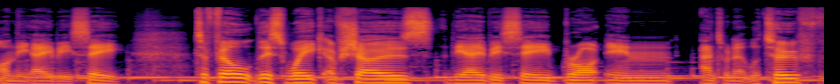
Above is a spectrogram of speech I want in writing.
on the ABC. To fill this week of shows, the ABC brought in Antoinette Lattouf.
